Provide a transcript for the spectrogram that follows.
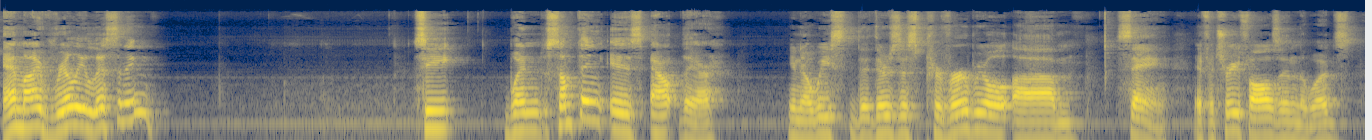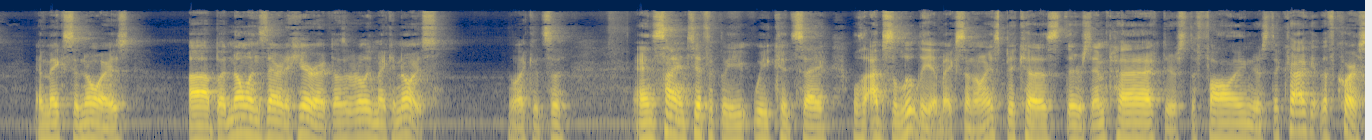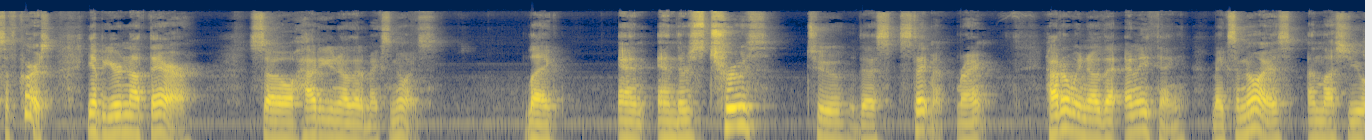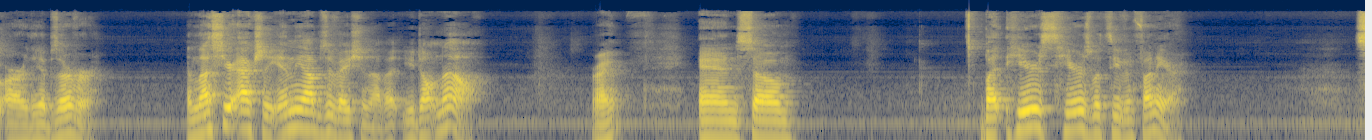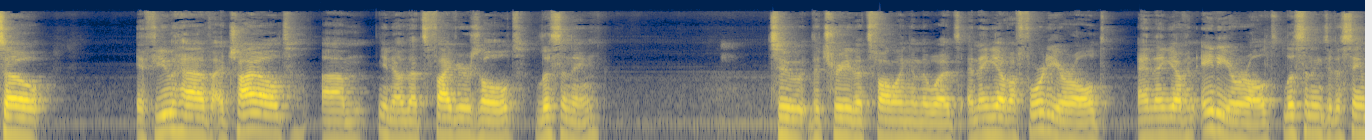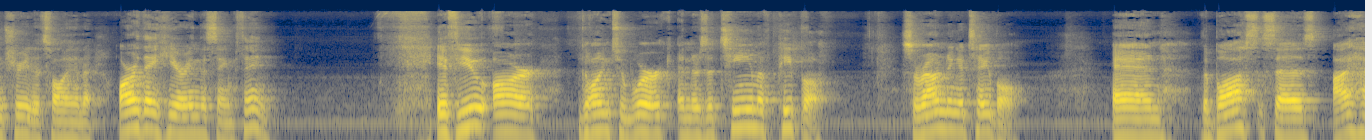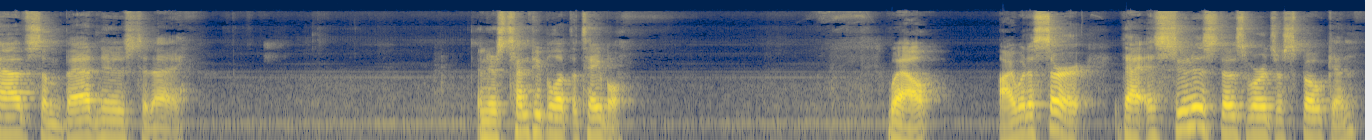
Am I really listening? See, when something is out there, you know, we there's this proverbial um, saying: if a tree falls in the woods and makes a noise, uh, but no one's there to hear it, doesn't really make a noise. Like it's a, and scientifically we could say, well, absolutely, it makes a noise because there's impact, there's the falling, there's the crack. Of course, of course, yeah, but you're not there. So how do you know that it makes a noise? Like, and and there's truth to this statement, right? How do we know that anything makes a noise unless you are the observer? Unless you're actually in the observation of it, you don't know, right? And so, but here's here's what's even funnier. So, if you have a child um, you know, that's five years old listening to the tree that's falling in the woods, and then you have a 40 year old, and then you have an 80 year old listening to the same tree that's falling in the are they hearing the same thing? If you are going to work and there's a team of people surrounding a table, and the boss says, I have some bad news today and there's 10 people at the table. Well, I would assert that as soon as those words are spoken,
